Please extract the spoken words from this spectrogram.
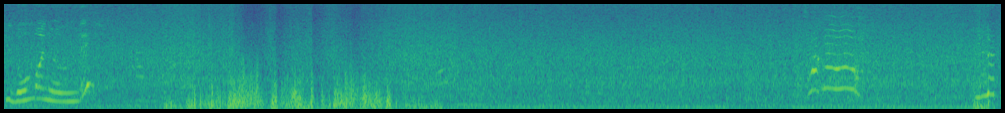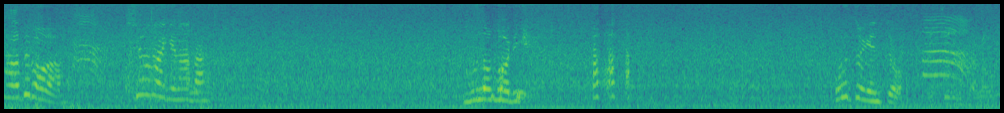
비 너무 많이 오는데? 차가워! 일로 다 들어와. 시원하긴 하다. 문어머리. 오른쪽, 왼쪽. 오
